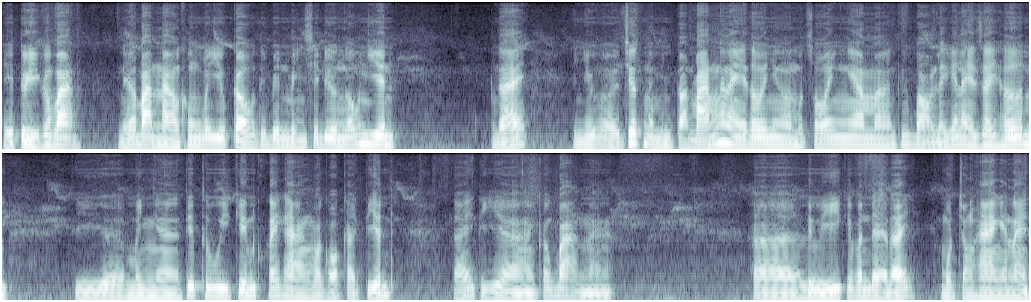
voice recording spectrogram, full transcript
Thì tùy các bạn. Nếu bạn nào không có yêu cầu thì bên mình sẽ đưa ngẫu nhiên. Đấy thì nhớ ở trước là mình toàn bán cái này thôi nhưng mà một số anh em cứ bảo lấy cái này dày hơn. Thì mình tiếp thu ý kiến của khách hàng và có cải tiến. Đấy thì các bạn à, lưu ý cái vấn đề đấy một trong hai cái này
